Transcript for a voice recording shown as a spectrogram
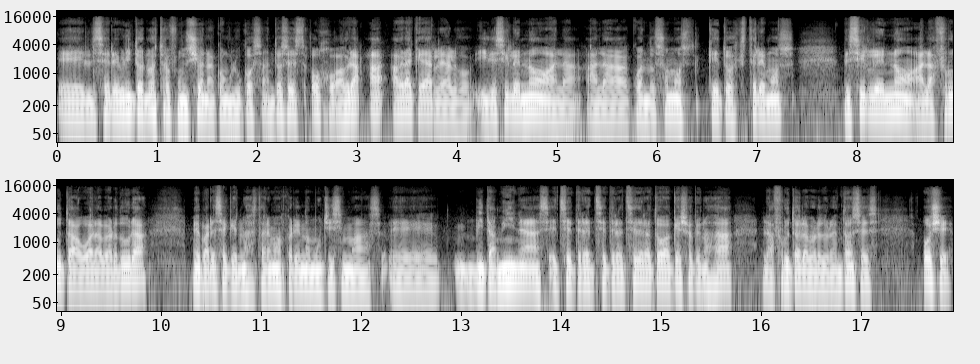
el cerebrito nuestro funciona con glucosa. Entonces, ojo, habrá, ha- habrá que darle algo. Y decirle no a la, a la, cuando somos keto extremos, decirle no a la fruta o a la verdura, me parece que nos estaremos perdiendo muchísimas eh, vitaminas, etcétera, etcétera, etcétera, todo aquello que nos da la fruta o la verdura. Entonces, oye,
